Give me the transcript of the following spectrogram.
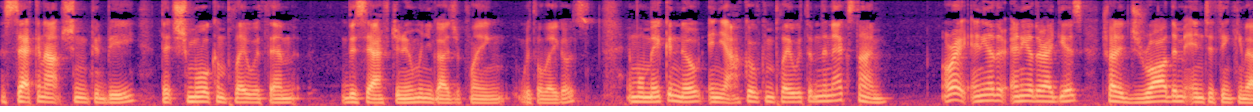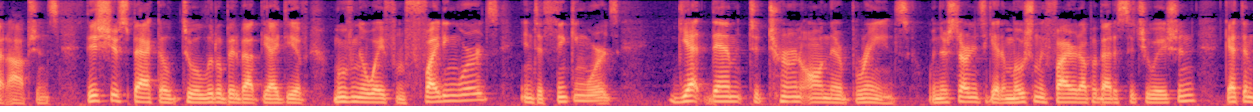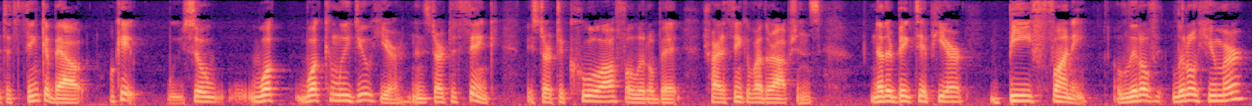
A second option could be that Shmuel can play with them this afternoon when you guys are playing with the Legos, and we'll make a note, and Yaakov can play with them the next time. All right, any other any other ideas? Try to draw them into thinking about options. This shifts back to a little bit about the idea of moving away from fighting words into thinking words. Get them to turn on their brains when they're starting to get emotionally fired up about a situation. Get them to think about, okay, so what what can we do here? And then start to think. They start to cool off a little bit. Try to think of other options. Another big tip here: be funny. A little little humor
